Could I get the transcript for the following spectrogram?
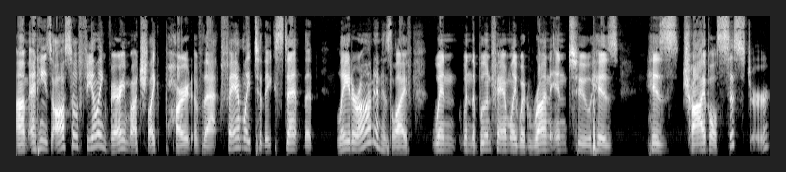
Um, and he's also feeling very much like part of that family to the extent that later on in his life, when when the Boone family would run into his his tribal sister,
